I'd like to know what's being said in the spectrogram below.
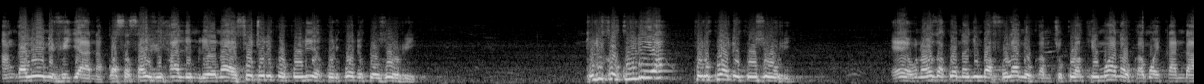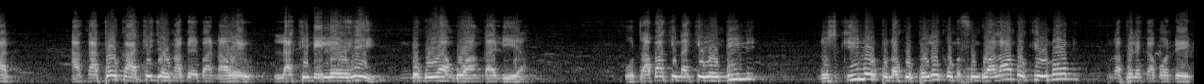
Angalieni vijana, kwa sasa hivi hali mlionayo, sio tulikokulia kulikuwa ni kuzuri, tulikokulia kulikuwa ni kuzuri. Eh, unaweza kwenda nyumba fulani ukamchukua kimwana ukamweka ndani akatoka, akija unabeba na wewe. Lakini leo hii ndugu yangu, angalia, utabaki na kilo mbili nusu kilo, tunakupeleka umefungwa lambo kiunoni, tunapeleka bondeni.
